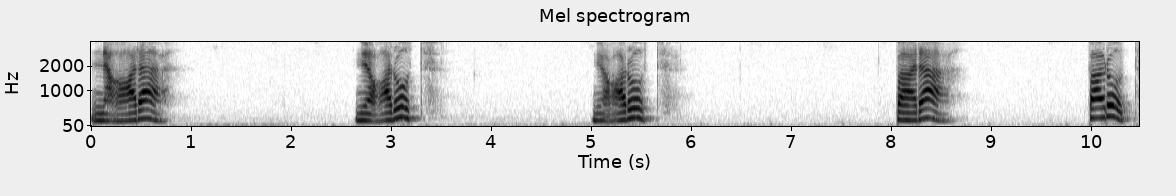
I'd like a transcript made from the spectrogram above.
נערה, נערות, נערות. פרה, פרות,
